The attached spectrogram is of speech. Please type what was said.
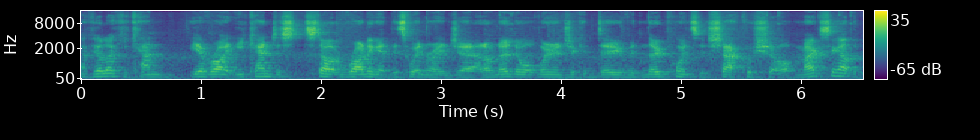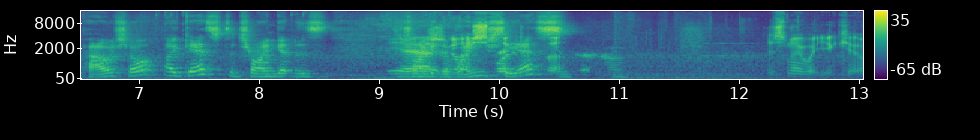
I feel like he can. You're right. You can just start running at this Wind Ranger, and I don't know what Wind Ranger can do with no points in Shackle Shot. Maxing out the Power Shot, I guess, to try and get this. try and Yeah, get the got a range slight, CS. There's no way you kill.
